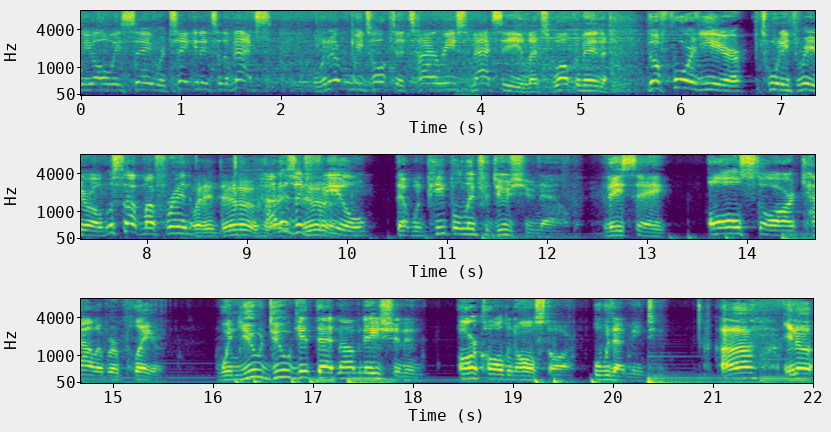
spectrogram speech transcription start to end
we always say we're taking it to the max. Whenever we talk to Tyrese Maxey, let's welcome in the fourth year, 23 year old. What's up, my friend? What it do? How What does it do? feel that when people introduce you now, they say all star caliber player? When you do get that nomination and are called an all star, what would that mean to you? Uh, you know,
